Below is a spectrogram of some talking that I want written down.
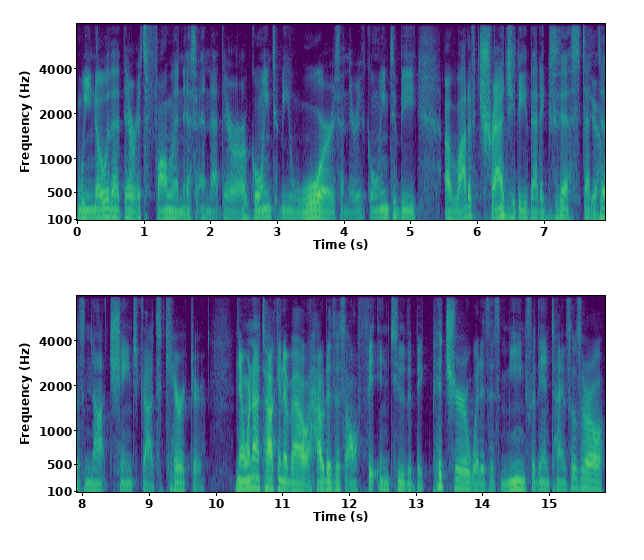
We know that there is fallenness and that there are going to be wars and there is going to be a lot of tragedy that exists that Yeah. does not change God's character. Now, we're not talking about how does this all fit into the big picture? What does this mean for the end times? Those are all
